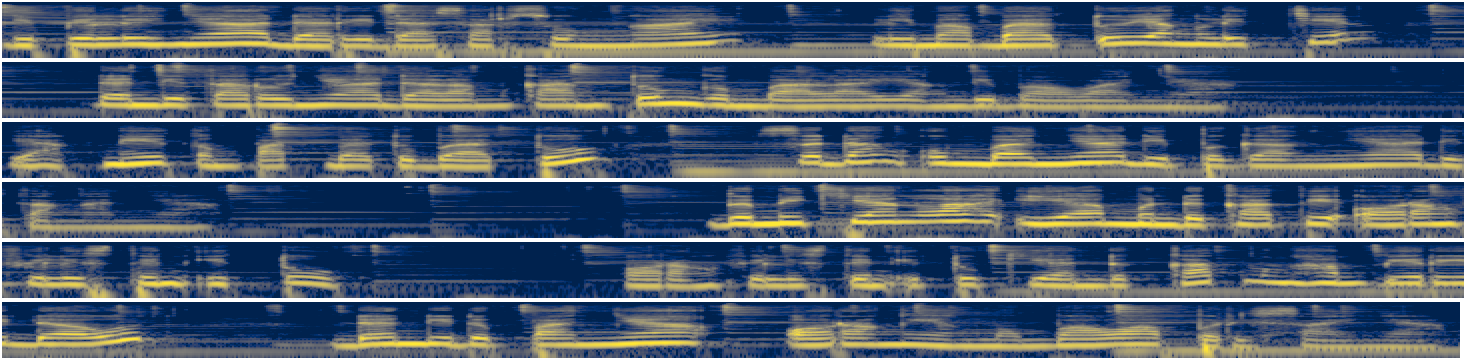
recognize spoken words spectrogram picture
dipilihnya dari dasar sungai, lima batu yang licin, dan ditaruhnya dalam kantung gembala yang dibawanya, yakni tempat batu-batu, sedang umbannya dipegangnya di tangannya. Demikianlah ia mendekati orang Filistin itu. Orang Filistin itu kian dekat menghampiri Daud, dan di depannya orang yang membawa perisainya.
